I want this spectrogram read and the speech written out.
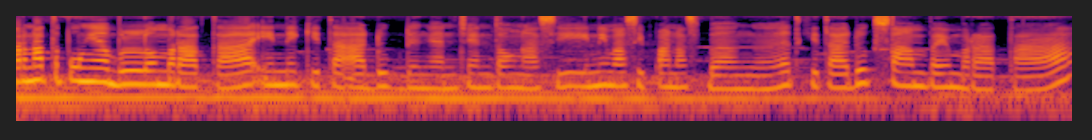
Karena tepungnya belum merata, ini kita aduk dengan centong nasi. Ini masih panas banget. Kita aduk sampai merata.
